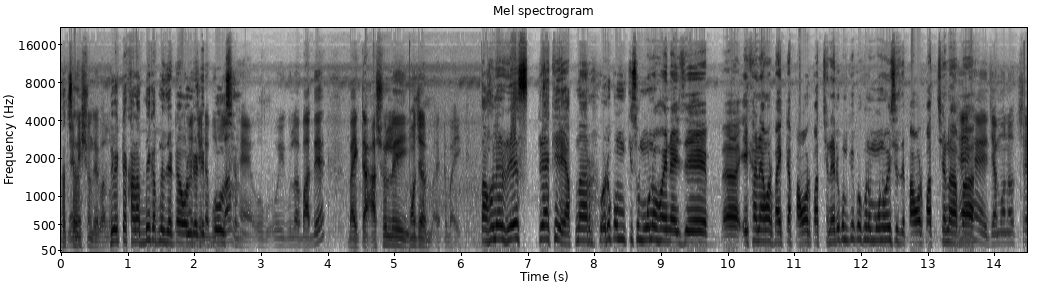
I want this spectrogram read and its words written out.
আচ্ছা। নিঃসন্দেহে ভালো। দু একটা খারাপ দিক আপনি যেটা অলরেডি বলছেন। হ্যাঁ ওইগুলা বাদে বাইকটা আসলেই মজার একটা বাইক। তাহলে রেস ট্র্যাকে আপনার ওরকম কিছু মনে হয় নাই যে এখানে আমার বাইকটা পাওয়ার পাচ্ছে না? এরকম কি কখনো মনে হয়েছে যে পাওয়ার পাচ্ছে না বা হ্যাঁ হ্যাঁ যেমন হচ্ছে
